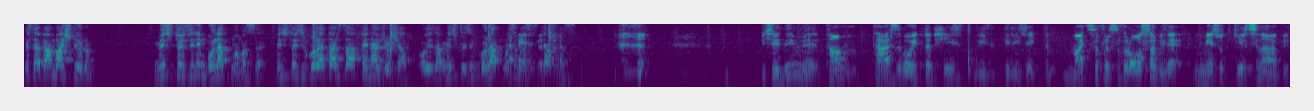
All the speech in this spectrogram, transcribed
Mesela ben başlıyorum. Mesut Özil'in gol atmaması. Mesut Özil gol atarsa Fener coşar. O yüzden Mesut Özil gol atmasın, asist yapmasın. Bir şey diyeyim mi? Tam tersi boyutta bir şey dil- dileyecektim. Maç 0-0 olsa bile Mesut girsin abi.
